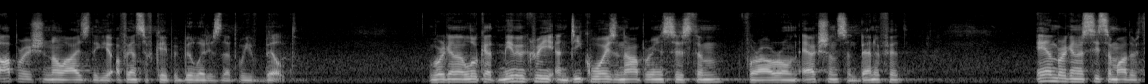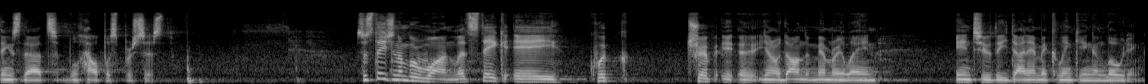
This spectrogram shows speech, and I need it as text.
operationalize the offensive capabilities that we've built. We're going to look at mimicry and decoys in operating system for our own actions and benefit. And we're going to see some other things that will help us persist. So stage number one, let's take a quick trip uh, you know, down the memory lane into the dynamic linking and loading.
